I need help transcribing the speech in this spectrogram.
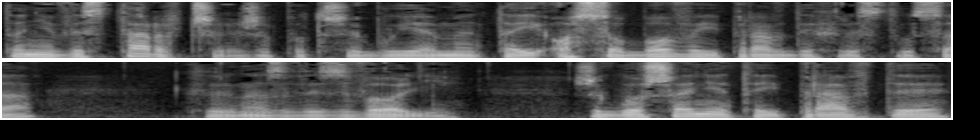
to nie wystarczy, że potrzebujemy tej osobowej prawdy Chrystusa, który nas wyzwoli, że głoszenie tej prawdy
